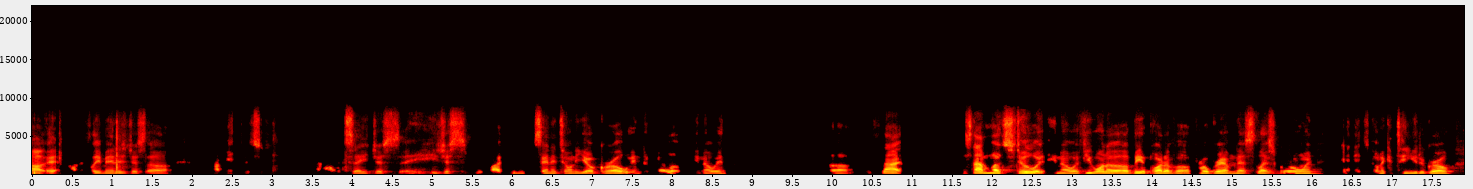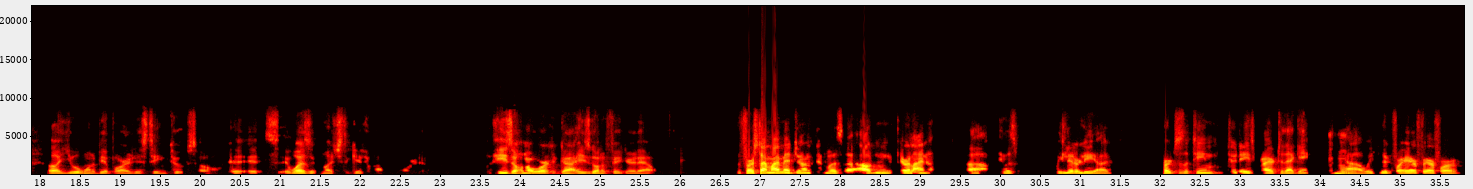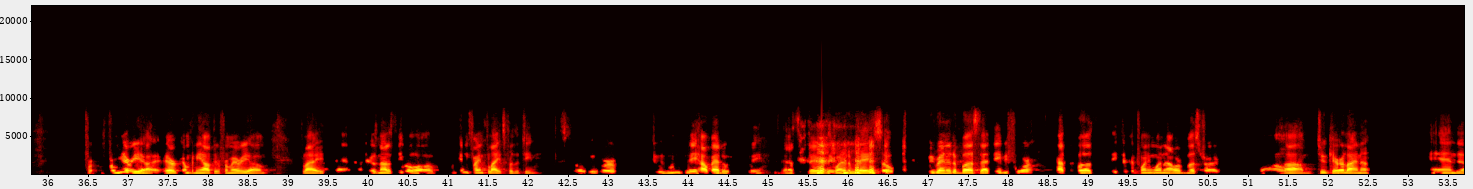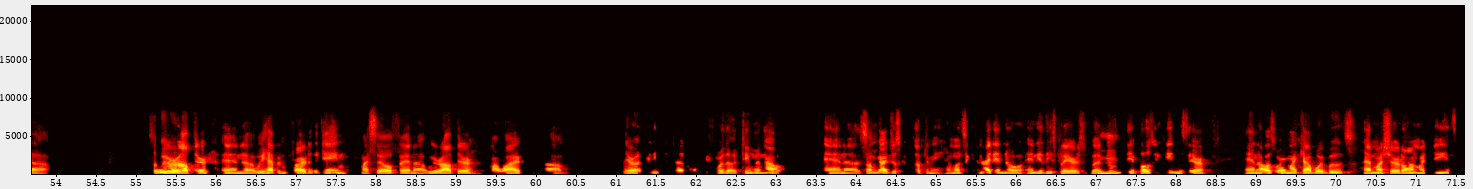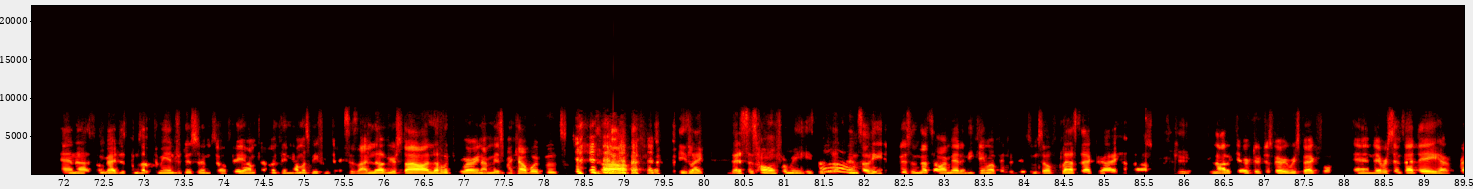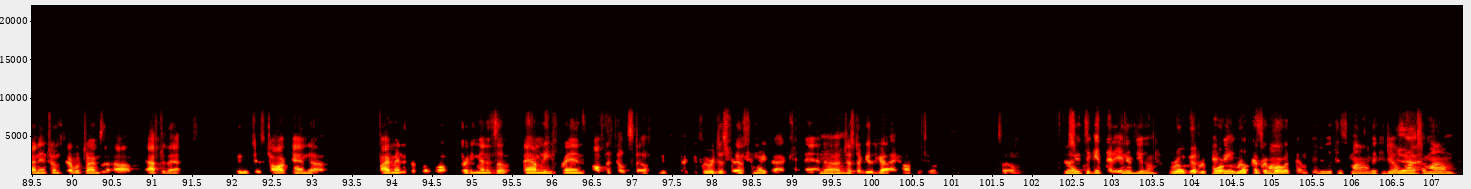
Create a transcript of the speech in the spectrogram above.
Oh, it, honestly, man, it's just uh, I mean, just I would say just uh, he's just watching San Antonio grow and develop. You know, and uh, it's not it's not much to it. You know, if you want to uh, be a part of a program that's less growing and it's going to continue to grow, uh, you will want to be a part of this team too. So it, it's it wasn't much to get him on board. But he's a hard working guy. He's going to figure it out. the first time I met Jonathan was uh, out in Carolina. Uh, it was we literally uh, purchased a team two days prior to that game. Mhm. Uh, we looked for airfare for, for from every uh, air company out there, from every uh, flight. And there was not a single. Uh, we couldn't find flights for the team, so we were. Do we want to play? How bad do we play? That's they, they wanted to play, so we rented a bus that day before. Got the bus. They took a 21-hour bus drive um, to Carolina, and uh, so we were out there, and uh, we happened prior to the game. Myself and uh, we were out there. My wife, um, they were underneath the tunnel before the team went out, and uh, some guy just comes up to me. And once again, I didn't know any of these players, but Mhm. the opposing team was there, and I was wearing my cowboy boots, had my shirt on, my jeans, and uh, some guy just comes up to me, introducing himself. Hey, I'm Jonathan. I must be from Texas. I love your style. I love what you're wearing. I miss my cowboy boots. Uh, he's like, this is home for me. He says, Oh. and so he introduced him. That's how I met him. He came up, introduced himself, class act guy, uh, not a character, just very respectful. And ever since that day, I ran into him several times uh, after that. We would just talk and uh, five minutes of football, 30 minutes of family, friends, off the field stuff. It's like if we were just friends from way back and uh, Mm. just a good guy off the field. So just Excited to get that interview. real good report. Maybe real with good his rapport mom. with him. Maybe with his mom. We can do a Yeah. mom to mom.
